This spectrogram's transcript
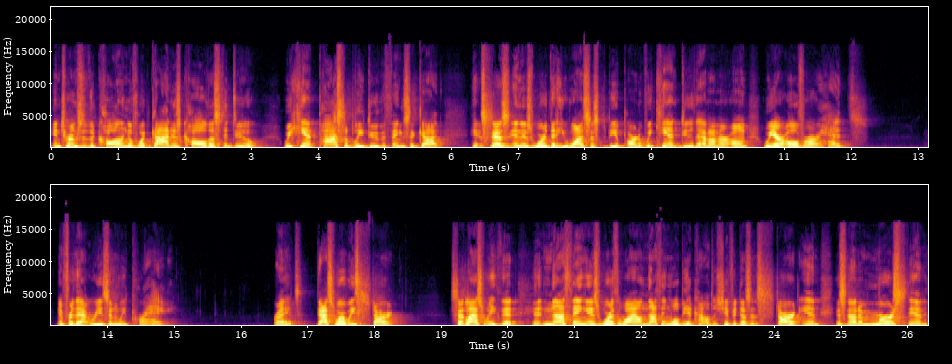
in terms of the calling of what God has called us to do. We can't possibly do the things that God says in His Word that He wants us to be a part of. We can't do that on our own. We are over our heads. And for that reason, we pray right? That's where we start. Said last week that nothing is worthwhile, nothing will be accomplished if it doesn't start in, it's not immersed in,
